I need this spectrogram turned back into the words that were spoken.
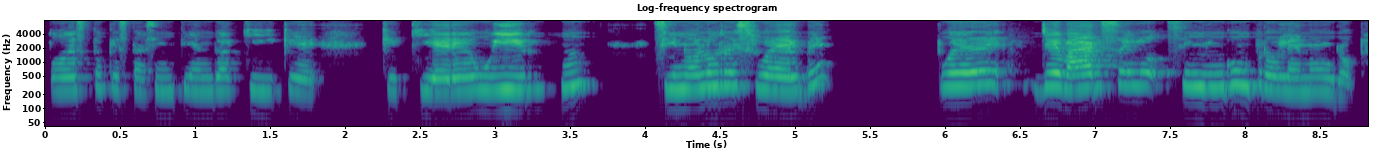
todo esto que está sintiendo aquí, que, que quiere huir, si no lo resuelve, puede llevárselo sin ningún problema a Europa.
